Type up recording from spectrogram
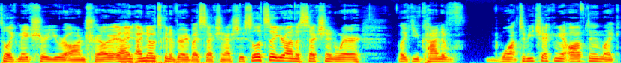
to like make sure you were on trail. And I, I know it's going to vary by section actually. So let's say you're on a section where like you kind of want to be checking it often. Like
